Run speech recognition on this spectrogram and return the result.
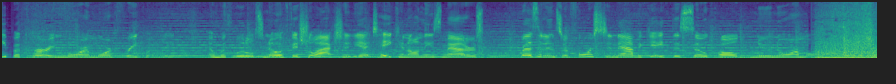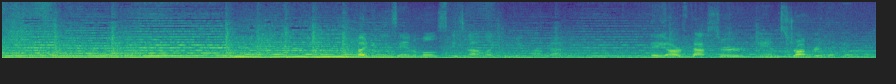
Keep occurring more and more frequently, and with little to no official action yet taken on these matters, residents are forced to navigate this so called new normal. Fighting these animals is not like human combat. They are faster and stronger than you.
